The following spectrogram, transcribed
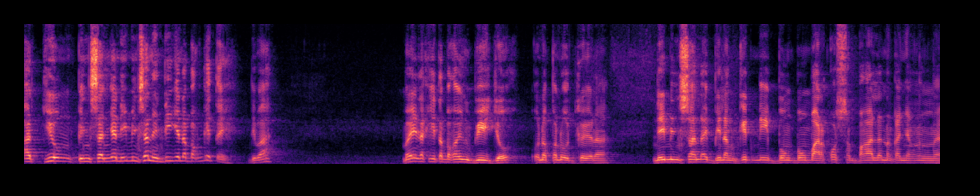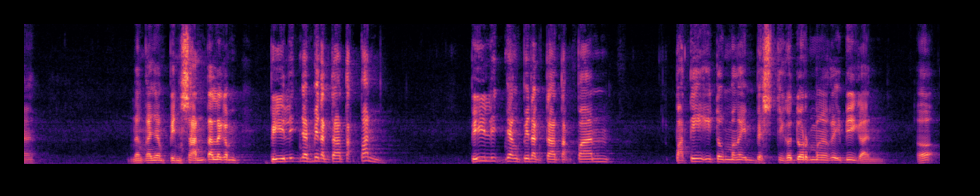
At yung pinsan niya, ni minsan hindi niya nabanggit eh, di ba? May nakita ba kayong video o napanood kayo na ni minsan ay binanggit ni Bongbong Marcos ang pangalan ng kanyang ah, ng kanyang pinsan talagang pilit niyang pinagtatakpan. Pilit niyang pinagtatakpan pati itong mga investigador mga kaibigan. Oh,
